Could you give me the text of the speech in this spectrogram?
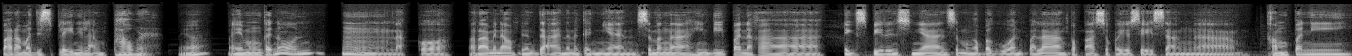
para ma-display nila ang power. Yeah? May mga ganun. Hmm, nako. Marami na akong pinagdaanan na ganyan. Sa mga hindi pa naka-experience niyan, sa mga baguhan pa lang, papasok kayo sa isang uh, company,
